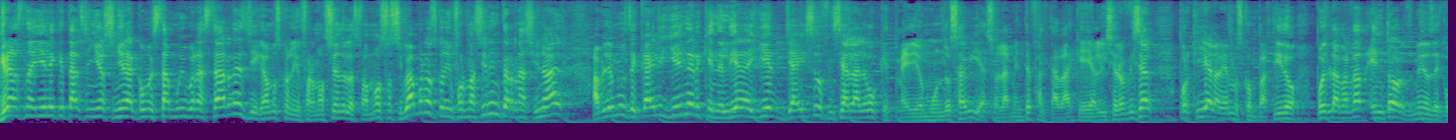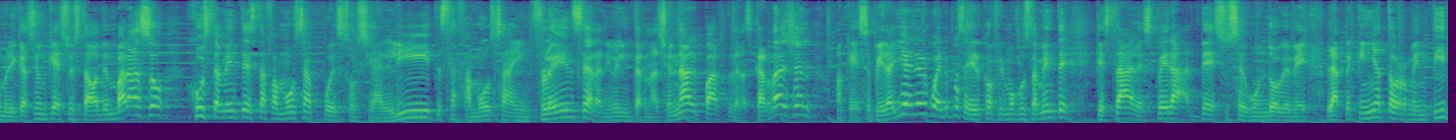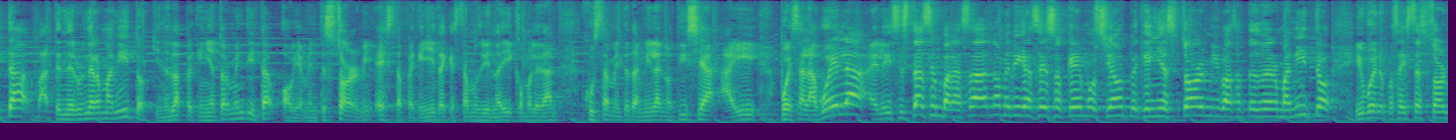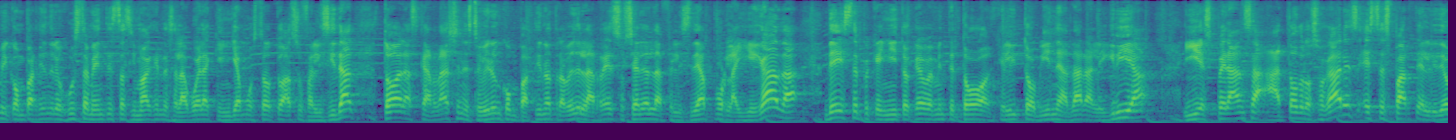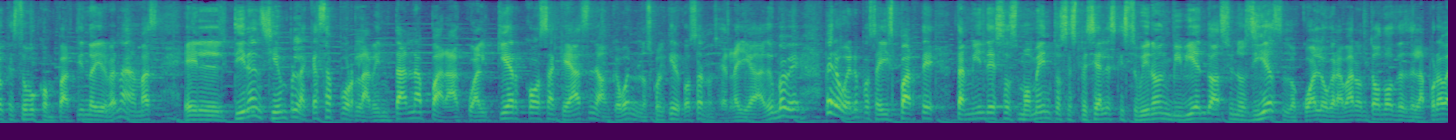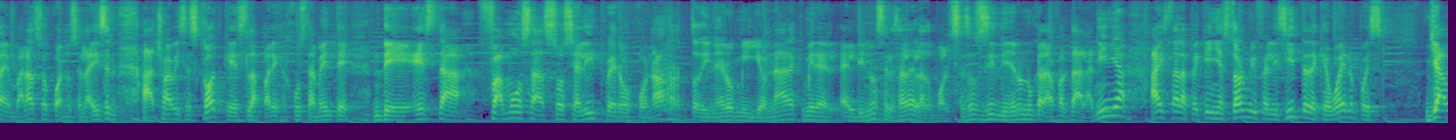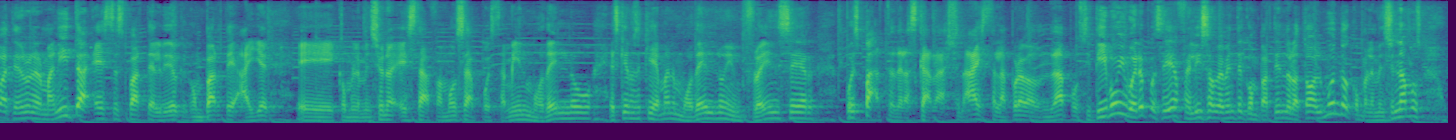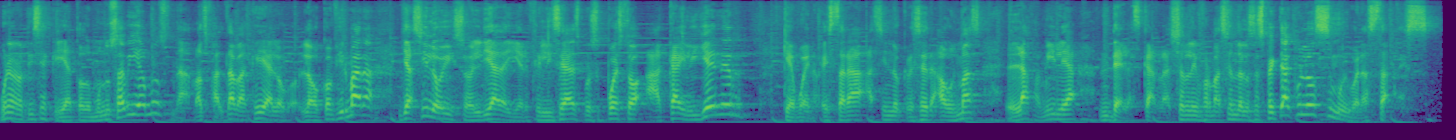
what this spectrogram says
Gracias Nayeli, ¿qué tal señor, señora? ¿Cómo está? Muy buenas tardes. Llegamos con la información de los famosos y vámonos con información internacional. Hablemos de Kylie Jenner, quien el día de ayer ya hizo oficial algo que medio mundo sabía. Solamente faltaba que ella lo hiciera oficial porque ya lo habíamos compartido, pues la verdad, en todos los medios de comunicación que es su estado de embarazo. Justamente esta famosa, pues socialite, esta famosa influencer a nivel internacional, parte de las Kardashian, aunque se pida Jenner, bueno, pues ayer confirmó justamente que está a la espera de su segundo bebé. La pequeña tormentita va a tener un hermanito. ¿Quién es la pequeña tormentita? Obviamente Stormy, esta pequeñita que estamos viendo ahí, como le dan justamente también la noticia ahí, pues a la abuela, le dice, estás embarazada, no me digas eso, qué emoción, pequeña Stormy, vas a tener un hermanito. Y bueno, pues ahí está Stormy compartiéndole justamente estas imágenes a la abuela, quien ya mostró toda su felicidad. Todas las Kardashian estuvieron compartiendo a través de las redes sociales la felicidad por la llegada de este pequeñito, que obviamente todo angelito viene a dar alegría y esperanza a todos los hogares. Este es parte del video que estuvo compartiendo ayer. Nada más, el, tiran siempre la casa por la ventana para cualquier cosa que hacen, aunque bueno, no es cualquier cosa, no sé, la llegada de un bebé, pero bueno, pues ahí es parte también de esos momentos especiales que estuvieron viviendo hace unos días, lo cual lo grabaron todo desde la prueba de embarazo cuando se la dicen a Travis Scott, que es la pareja justamente de esta famosa socialite, pero con harto dinero millonario, que mira, el, dinero se le sale de las bolsas, eso sí, dinero nunca le va a a la niña. Ahí está la pequeña Stormy, feliz de que, bueno, pues ya va a tener una hermanita. Esta es parte del video que comparte ayer, eh, como le menciono, esta famosa, pues también modelo. Es que no sé qué llaman modelo, influencer, pues parte de las Kardashian. Ahí está la prueba donde da positivo. Y bueno, pues ella feliz, obviamente, compartiéndolo a todo el mundo. Como le mencionamos, una noticia que ya todo el mundo sabíamos. Nada más faltaba que ella lo confirmara. Y así lo hizo el día de ayer. Felicidades, por supuesto, a Kylie Jenner que bueno, estará haciendo crecer aún más la familia de las Kardashian. La información de los espectáculos. Muy buenas tardes.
